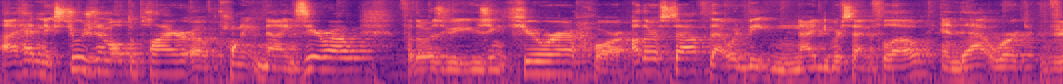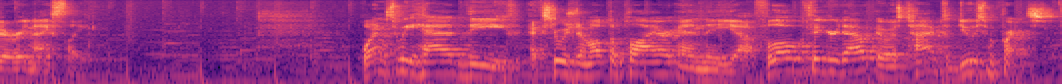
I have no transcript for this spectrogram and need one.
I had an extrusion multiplier of 0.90. For those of you using Cura or other stuff, that would be 90% flow, and that worked very nicely. Once we had the extrusion multiplier and the uh, flow figured out, it was time to do some prints.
